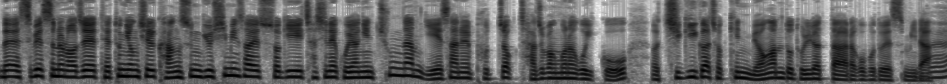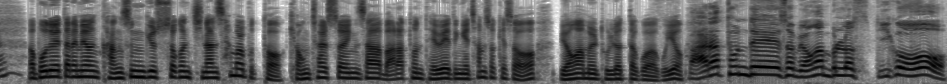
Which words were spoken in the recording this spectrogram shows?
네, SBS는 어제 대통령실 강승규 시민사회 수석이 자신의 고향인 충남 예산을 부쩍 자주 방문하고 있고 어, 직위가 적힌 명함도 돌렸다라고 보도했습니다. 네. 어, 보도에 따르면 강승규 수석은 지난 3월부터 경찰서 행사, 마라톤 대회 등에 참석해서 명함을 돌렸다고 하고요. 마라톤 대회에서 명함 불렀 이거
